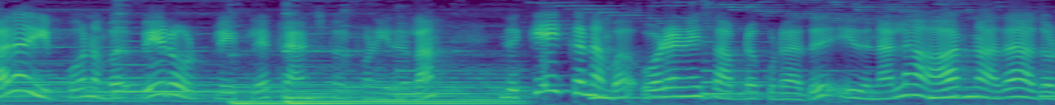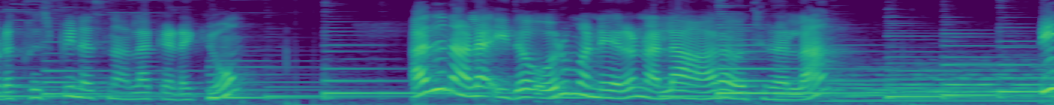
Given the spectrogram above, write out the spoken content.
அதை இப்போ நம்ம வேற ஒரு பிளேட்ல டிரான்ஸ்ஃபர் பண்ணிடலாம். இந்த கேக்கை நம்ம உடனே சாப்பிடக்கூடாது. இது நல்லா ஆறுனாதான் அதோட கிறிஸ்பினஸ் நல்லா கிடைக்கும். அதனால இதை ஒரு மணி நேரம் நல்லா ஆற வச்சிடலாம். டீ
